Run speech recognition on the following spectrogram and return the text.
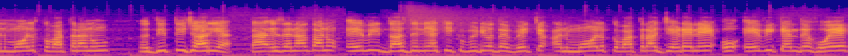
ਅਨਮੋਲ ਕਵਾਤਰਾ ਨੂੰ ਦਿੱਤੀ ਜਾ ਰਹੀ ਹੈ। ਤਾਂ ਇਸ ਦੇ ਨਾਲ ਤੁਹਾਨੂੰ ਇਹ ਵੀ ਦੱਸ ਦਿੰਦੇ ਆ ਕਿ ਇੱਕ ਵੀਡੀਓ ਦੇ ਵਿੱਚ ਅਨਮੋਲ ਕਵਾਤਰਾ ਜਿਹੜੇ ਨੇ, ਉਹ ਇਹ ਵੀ ਕਹਿੰਦੇ ਹੋਏ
